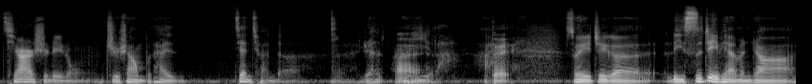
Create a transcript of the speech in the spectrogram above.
其二是这种智商不太健全的呃人而已啦。哎对，所以这个李斯这篇文章啊，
